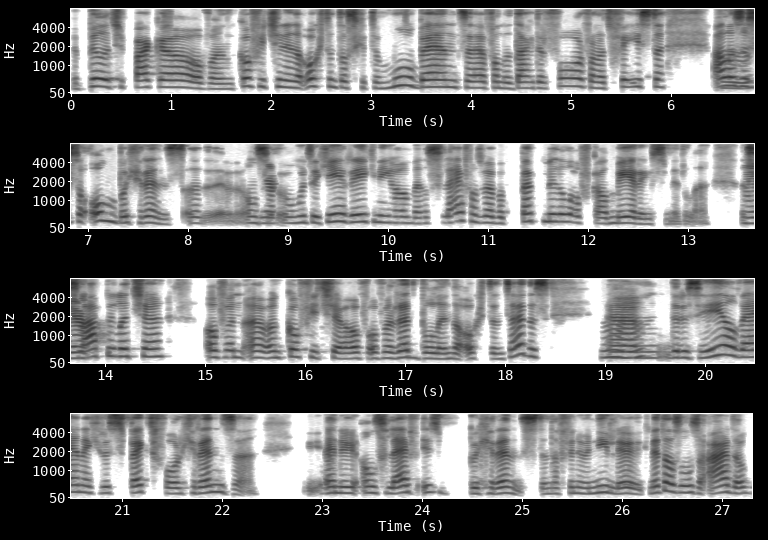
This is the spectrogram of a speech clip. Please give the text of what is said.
een pilletje pakken of een koffietje in de ochtend als je te moe bent eh, van de dag ervoor, van het feesten. Alles Mhm. is zo onbegrensd. Eh, eh, ons, Ja. We moeten geen rekening houden met ons lijf, want we hebben pepmiddelen of kalmeringsmiddelen. Een Ja. slaappilletje of een, een koffietje of, of een Red Bull in de ochtend. Hè. Dus Mhm. Ehm, er is heel weinig respect voor grenzen. En nu, ons lijf is begrensd en dat vinden we niet leuk. Net als onze aarde ook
